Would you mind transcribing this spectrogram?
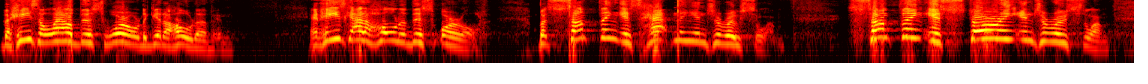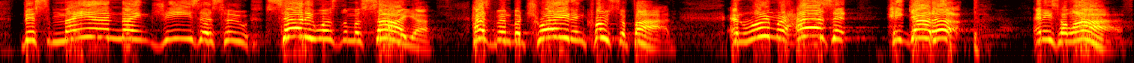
But he's allowed this world to get a hold of him. And he's got a hold of this world. But something is happening in Jerusalem. Something is stirring in Jerusalem. This man named Jesus, who said he was the Messiah, has been betrayed and crucified. And rumor has it he got up and he's alive.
